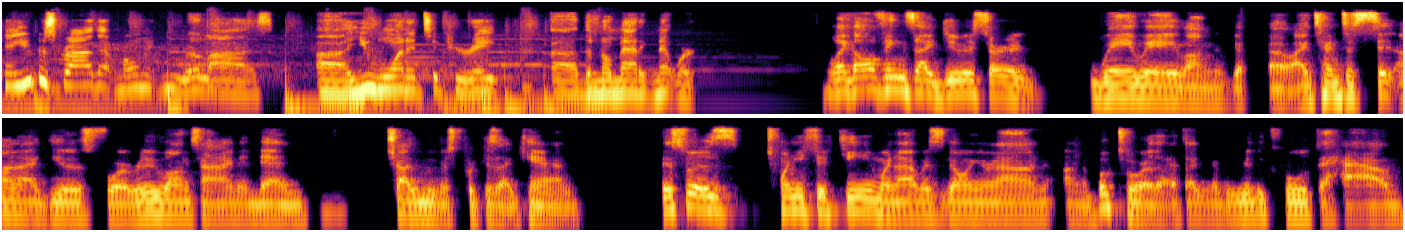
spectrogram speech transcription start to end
Can you describe that moment you realized uh, you wanted to create uh, the nomadic network? Like all things I do, it started way, way long ago. I tend to sit on ideas for a really long time and then try to move as quick as I can. This was 2015 when I was going around on a book tour that I thought it would be really cool to have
